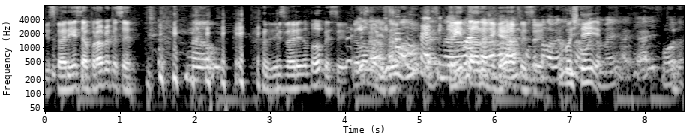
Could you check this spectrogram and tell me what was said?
Experiência própria, PC. Não. Experiência própria, PC. Pelo Isso- amor de isso Deus. acontece mesmo. é. 30 Não, anos de guerra, PC. pelo menos Eu gostei-. Aí, aí foda.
